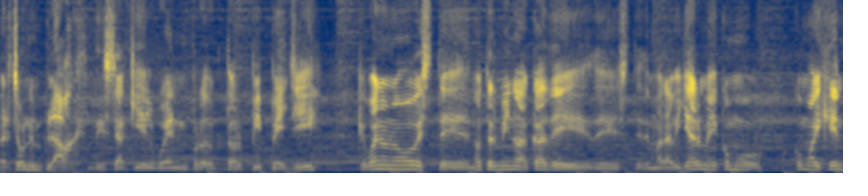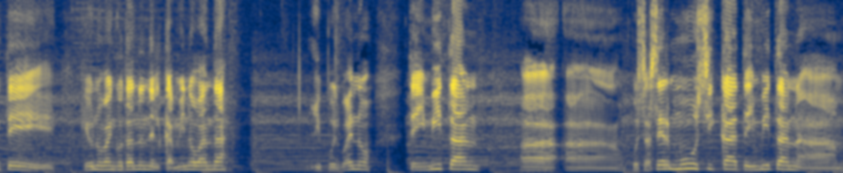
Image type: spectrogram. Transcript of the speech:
Versión en blog, dice aquí el buen productor Pipe G. Que bueno, no, este, no termino acá de, de, este, de maravillarme cómo, cómo hay gente que uno va encontrando en el camino, banda. Y pues bueno, te invitan a, a, pues hacer música, te invitan a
